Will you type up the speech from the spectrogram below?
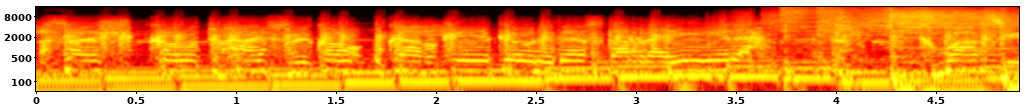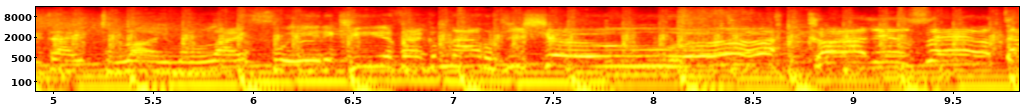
朝日光と排水溝浮かぶ記憶にデスパレイだ変わる時代とロイもライフに消えたくなる事象この人生は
